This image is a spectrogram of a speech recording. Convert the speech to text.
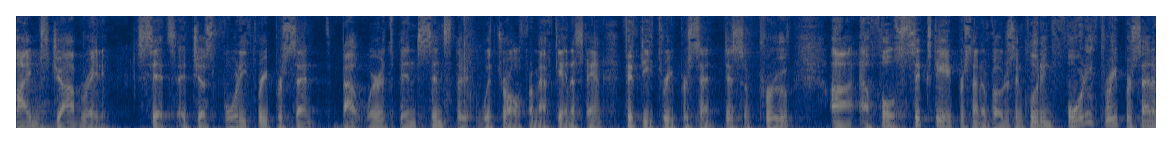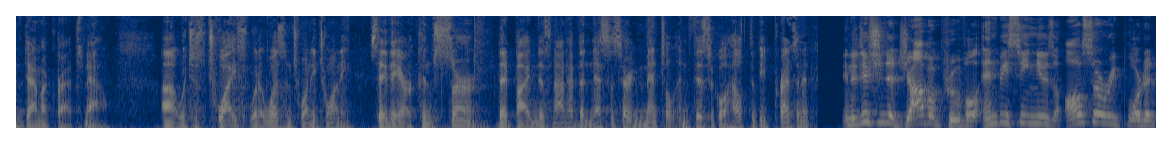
Biden's job rating sits at just 43%, about where it's been since the withdrawal from Afghanistan. 53% disapprove. Uh, a full 68% of voters, including 43% of Democrats now, uh, which is twice what it was in 2020, say they are concerned that Biden does not have the necessary mental and physical health to be president. In addition to job approval, NBC News also reported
